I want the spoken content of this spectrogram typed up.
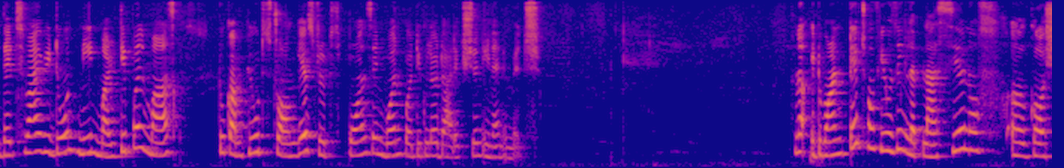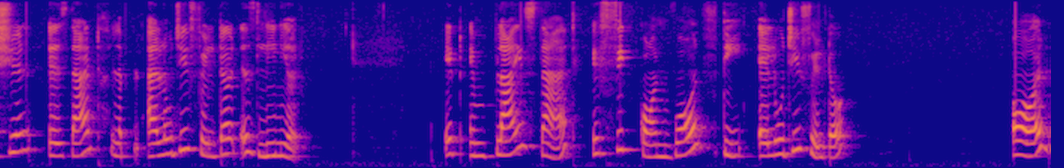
that's why we don't need multiple masks to compute strongest response in one particular direction in an image. Now advantage of using Laplacian of uh, Gaussian is that LOG filter is linear. It implies that if we convolve the LOG filter or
